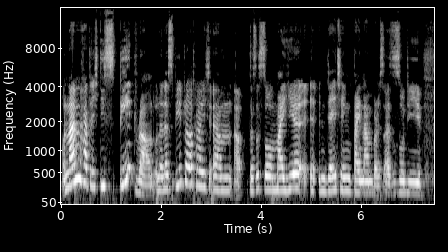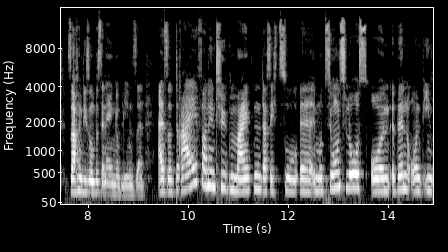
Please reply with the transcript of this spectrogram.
und dann hatte ich die Speed Round. Und in der Speed Round habe ich, ähm, das ist so My Year in Dating by Numbers. Also so die Sachen, die so ein bisschen hängen geblieben sind. Also drei von den Typen meinten, dass ich zu äh, emotionslos und bin und ihnen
